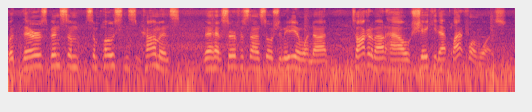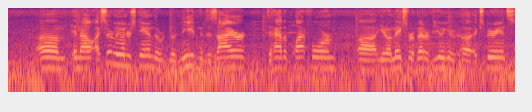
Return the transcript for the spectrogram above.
but there's been some some posts and some comments that have surfaced on social media and whatnot talking about how shaky that platform was. Um, and now I certainly understand the, the need and the desire to have a platform. Uh, you know, it makes for a better viewing uh, experience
